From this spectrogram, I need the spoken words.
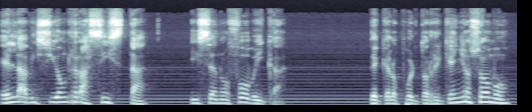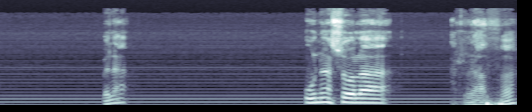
es la visión racista y xenofóbica de que los puertorriqueños somos, ¿verdad? Una sola raza,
